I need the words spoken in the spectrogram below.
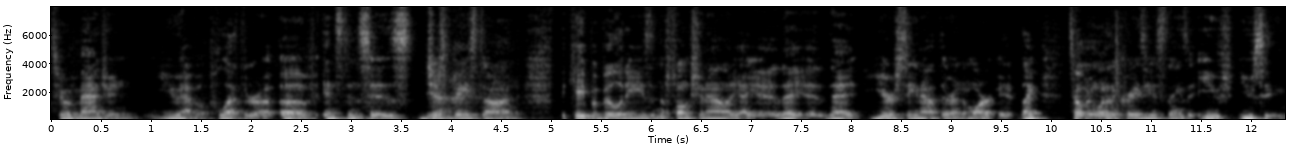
to imagine you have a plethora of instances just yeah. based on the capabilities and the functionality I, that, that you're seeing out there in the market. Like, tell me one of the craziest things that you've you've seen.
